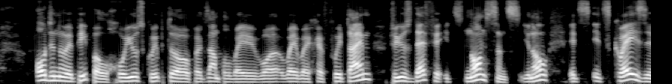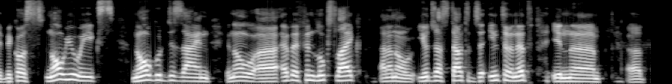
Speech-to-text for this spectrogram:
ordinary people who use crypto, for example, where where they have free time to use DeFi, it's nonsense. You know, it's it's crazy because no UX, no good design. You know, uh, everything looks like I don't know. You just started the internet in. Uh, uh,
